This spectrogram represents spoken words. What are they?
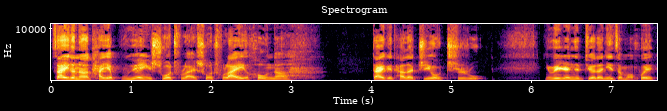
再一个呢，他也不愿意说出来，说出来以后呢，带给他的只有耻辱，因为人家觉得你怎么会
